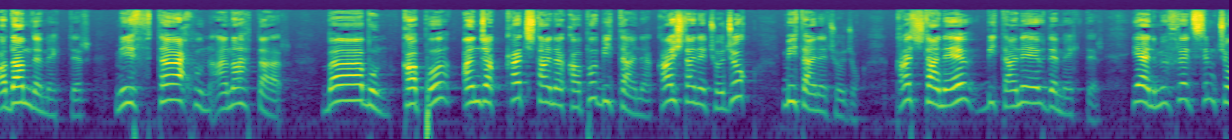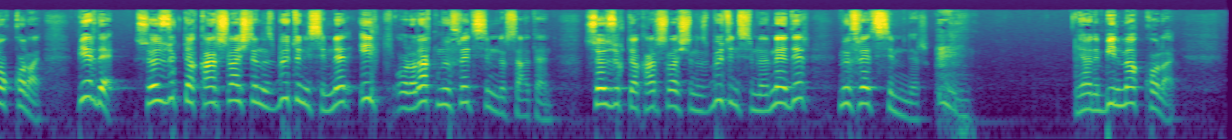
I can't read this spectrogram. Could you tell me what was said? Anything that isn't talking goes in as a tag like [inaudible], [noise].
adam demektir. Miftahun, anahtar. Babun, kapı. Ancak kaç tane kapı? Bir tane. Kaç tane çocuk? Bir tane çocuk. Kaç tane ev? Bir tane ev demektir. Yani müfret isim çok kolay. Bir de sözlükte karşılaştığınız bütün isimler ilk olarak müfret isimdir zaten. Sözlükte karşılaştığınız bütün isimler nedir? Müfret isimdir. [clears throat] yani bilmek kolay.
